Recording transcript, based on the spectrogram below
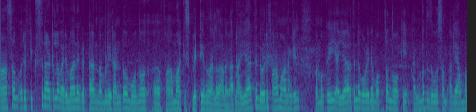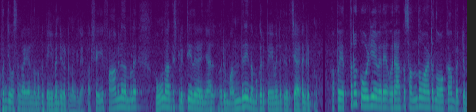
മാസം ഒരു ഫിക്സ്ഡ് ആയിട്ടുള്ള വരുമാനം കിട്ടാൻ നമ്മൾ ഈ രണ്ടോ മൂന്നോ ഫാം ആക്കി സ്പ്ലിറ്റ് ചെയ്യുന്നത് നല്ലതാണ്. കാരണം അയ്യായിരത്തിന്റെ ഒരു ഫാം ആണെങ്കിൽ നമുക്ക് ഈ അയ്യായിരത്തിന്റെ കോഴിനെ മൊത്തം നോക്കി അൻപത് ദിവസം അല്ലെങ്കിൽ അമ്പത്തഞ്ച് ദിവസം കഴിയാൻ നമുക്ക് പേയ്മെന്റ് കിട്ടണമെങ്കിൽ. പക്ഷേ ഈ ഫാമിൽ നമ്മൾ മൂന്നാക്കി സ്പ്ലിറ്റ് ചെയ്ത് കഴിഞ്ഞാൽ ഒരു മന്ത്ലി നമുക്കൊരു പേയ്മെന്റ് തീർച്ചയായിട്ടും കിട്ടും. അപ്പോൾ എത്ര കോഴിയെ വരെ ഒരാൾക്ക് സ്വന്തമായിട്ട് നോക്കാൻ പറ്റും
